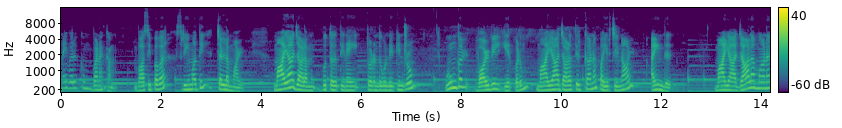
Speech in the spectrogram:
அனைவருக்கும் வணக்கம். வாசிப்பவர் ஸ்ரீமதி செல்லம்மாள். மாயாஜாலம் புத்தகத்தினை தொடர்ந்து கொண்டிருக்கின்றோம். உங்கள் வாழ்வில் ஏற்படும் மாயாஜாலத்திற்கான பயிற்சி நாள் ஐந்து. மாயாஜாலமான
